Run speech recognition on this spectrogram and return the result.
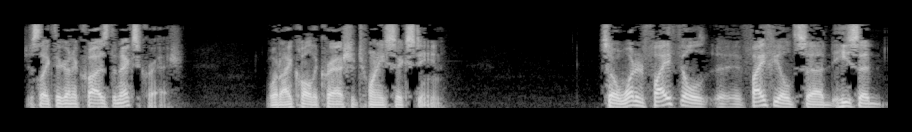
just like they're going to cause the next crash, what I call the crash of 2016. So what did Fifield, uh, Fifield said? He said,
